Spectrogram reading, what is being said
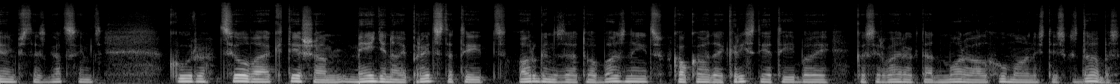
19. gadsimts kur cilvēki tiešām mēģināja pretstatīt organizēto baznīcu kaut kādai kristietībai, kas ir vairāk tāda morāla, humanistiskas dabas.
